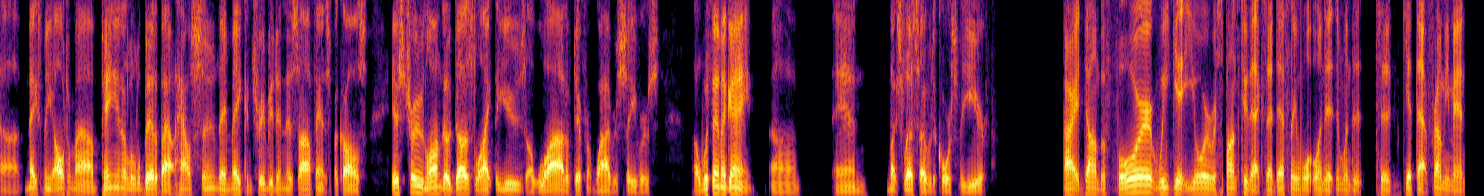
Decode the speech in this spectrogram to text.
uh, makes me alter my opinion a little bit about how soon they may contribute in this offense because it's true Longo does like to use a lot of different wide receivers uh, within a game, um, and much less over the course of a year. All right, Don. Before we get your response to that, because I definitely wanted wanted to get that from you, man.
